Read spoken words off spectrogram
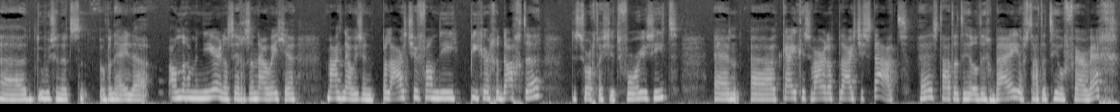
uh, doen ze het op een hele andere manier. Dan zeggen ze, nou weet je, maak nou eens een plaatje van die piekergedachte. Dus zorg dat je het voor je ziet. En uh, kijk eens waar dat plaatje staat. He, staat het heel dichtbij of staat het heel ver weg?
